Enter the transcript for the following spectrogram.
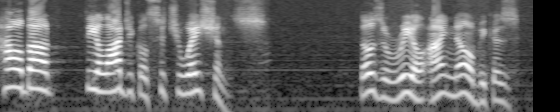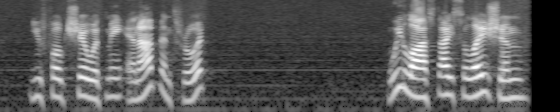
How about theological situations? Those are real. I know because you folks share with me, and I've been through it. We lost isolation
